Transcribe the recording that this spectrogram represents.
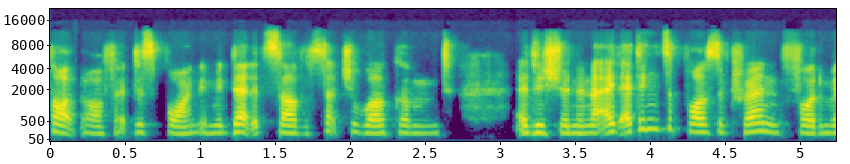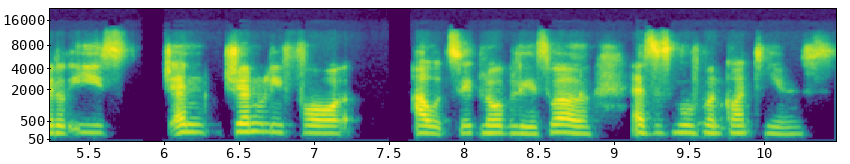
thought of at this point, I mean, that itself is such a welcomed addition. And I, I think it's a positive trend for the Middle East and generally for I would say globally as well as this movement continues.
